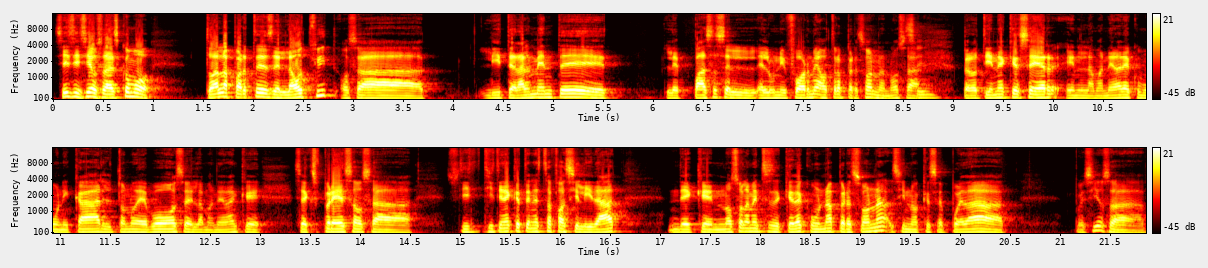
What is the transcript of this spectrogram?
Sí, sí, sí, o sea, es como toda la parte desde el outfit, o sea, literalmente le pasas el, uniforme a otra persona, ¿no? O sea, pero tiene que ser en la manera de comunicar, el tono de voz, la manera en que se expresa, o sea, sí, tiene que tener esta facilidad de que no solamente se quede con una persona, sino que se pueda, pues sí, o sea,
